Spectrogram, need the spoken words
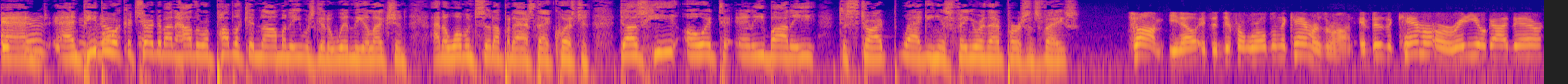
And, and people were concerned about how the Republican nominee was going to win the election, and a woman stood up and asked that question. Does he owe it to anybody to start wagging his finger in that person's face? Tom, you know, it's a different world when the cameras are on. If there's a camera or a radio guy there,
